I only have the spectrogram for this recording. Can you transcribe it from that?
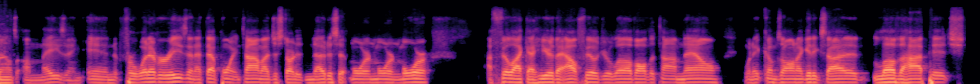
Sounds amazing. And for whatever reason, at that point in time, I just started to notice it more and more and more. I feel like I hear the outfield your love all the time now. When it comes on, I get excited. Love the high pitched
